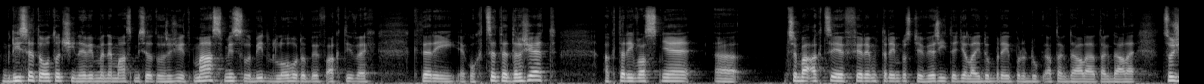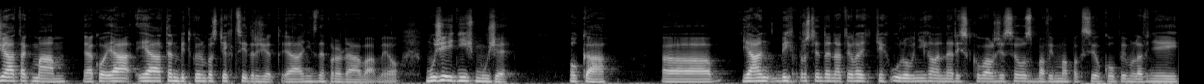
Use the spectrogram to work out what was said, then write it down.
když se to otočí, nevíme, nemá smysl to řešit. Má smysl být dlouhodobě v aktivech, který jako chcete držet a který vlastně uh, třeba akcie firm, kterým prostě věříte, dělají dobrý produkt a tak dále a tak dále. Což já tak mám. Jako já, já ten Bitcoin prostě chci držet, já nic neprodávám. Jo. Může jít níž může. OK. Uh, já bych prostě na těchto těch úrovních ale neriskoval, že se ho zbavím a pak si ho koupím levněji.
